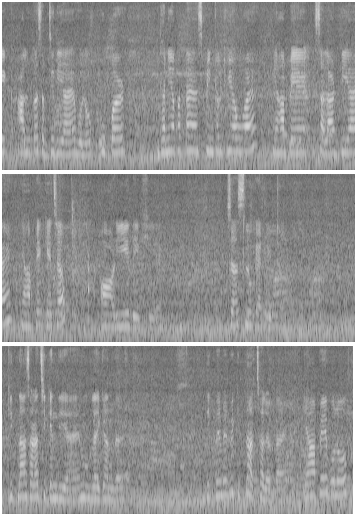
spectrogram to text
एक आलू का सब्ज़ी दिया है वो लोग। ऊपर धनिया पत्ता स्प्रिंकल किया हुआ है। यहाँ पे सलाद दिया है। यहाँ पे केचप। और ये देखिए जस्ट लुक एट इट कितना सारा चिकन दिया है मुगलाई के अंदर। दिखने में भी कितना अच्छा लग रहा है। यहाँ पे वो लोग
